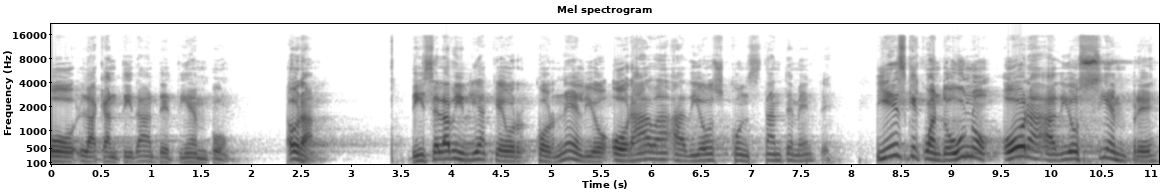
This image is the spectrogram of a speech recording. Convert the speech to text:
o la cantidad de tiempo. Ahora, dice la Biblia que Cornelio oraba a Dios constantemente. Y es que cuando uno ora a Dios siempre,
